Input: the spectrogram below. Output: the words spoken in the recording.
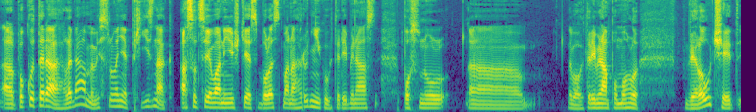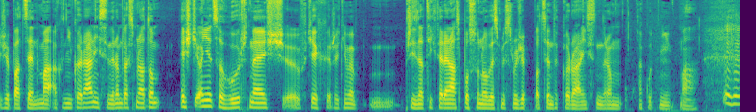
Ale pokud teda hledáme vysloveně příznak asociovaný ještě s bolestma na hrudníku, který by nás posunul, uh, nebo který by nám pomohl vyloučit, že pacient má akutní koronární syndrom, tak jsme na tom ještě o něco hůř než v těch, řekněme, příznacích, které nás posunou ve smyslu, že pacient koronární syndrom akutní má. Mm-hmm.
